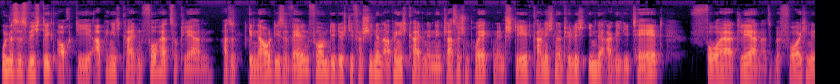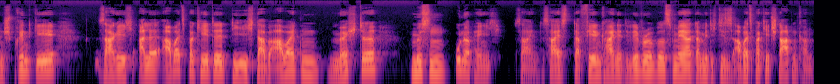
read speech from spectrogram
Und es ist wichtig, auch die Abhängigkeiten vorher zu klären. Also genau diese Wellenform, die durch die verschiedenen Abhängigkeiten in den klassischen Projekten entsteht, kann ich natürlich in der Agilität vorher klären. Also bevor ich in den Sprint gehe, sage ich, alle Arbeitspakete, die ich da bearbeiten möchte, müssen unabhängig sein. Das heißt, da fehlen keine Deliverables mehr, damit ich dieses Arbeitspaket starten kann.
